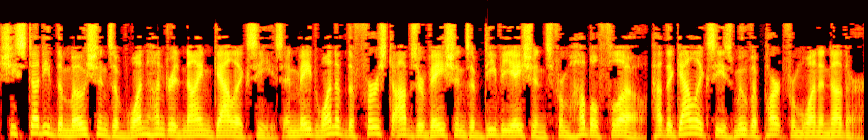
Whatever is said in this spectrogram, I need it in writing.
she studied the motions of 109 galaxies and made one of the first observations of deviations from Hubble flow how the galaxies move apart from one another.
